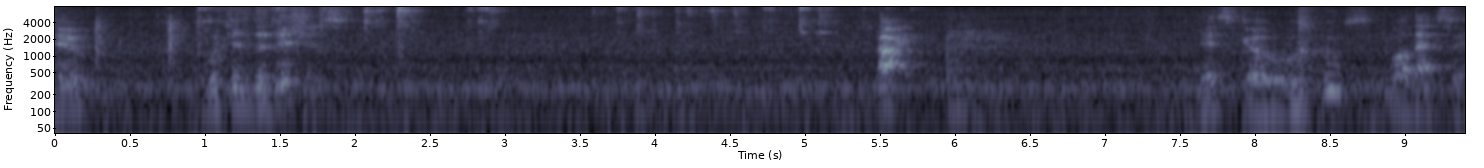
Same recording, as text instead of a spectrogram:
do, which is the dishes. Alright. This goes, well that stays.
